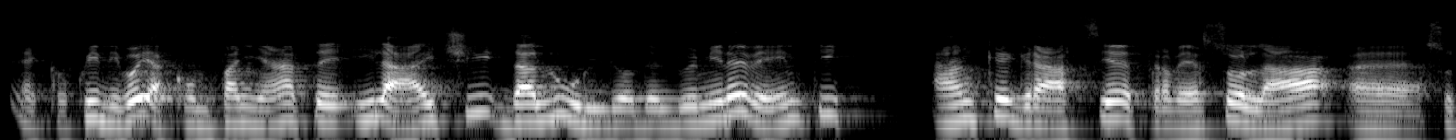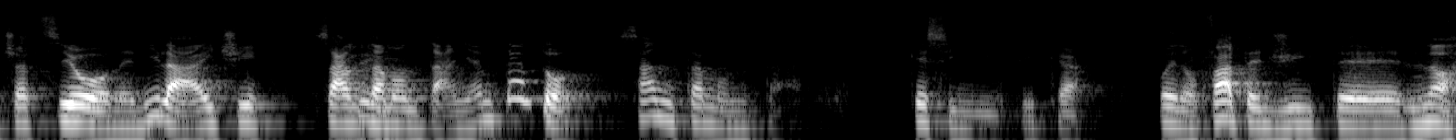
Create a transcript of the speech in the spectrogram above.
Ecco, quindi voi accompagnate i laici da luglio del 2020 anche grazie attraverso l'associazione eh, di laici Santa sì. Montagna. Intanto Santa Montagna, che significa? Voi non fate gite, no,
